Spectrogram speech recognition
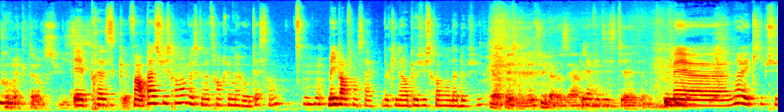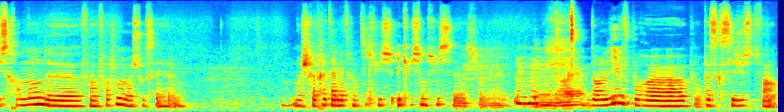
correcteur suisse. Et presque, enfin pas suisse romand parce que notre imprimeur est au Tessin, Mhm. mais il parle français, donc il est un peu suisse romand d'adoption. Il a fait des études à Lausanne. Il a fait des études. à Lausanne. Mais euh, non, équipe suisse romande, euh, enfin franchement, moi je trouve c'est. Moi je serais prête à mettre un petit cuis- écusson suisse euh, sur. Mm, ouais. dans le livre pour, euh, pour- parce que c'est juste. Enfin,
